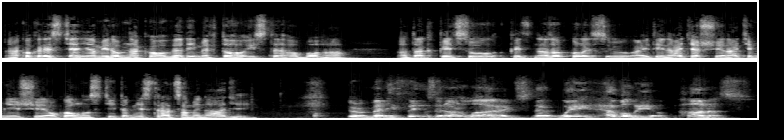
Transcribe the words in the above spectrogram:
A ako kresťania my rovnako veríme v toho istého Boha a tak keď, sú, keď nás obkolesujú aj tie najťažšie, najtemnejšie okolnosti, tak nestrácame nádej. There are many things in our lives that weigh heavily upon us.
